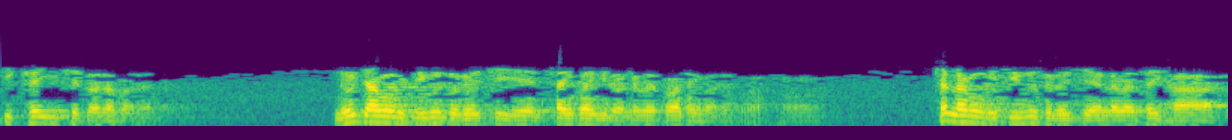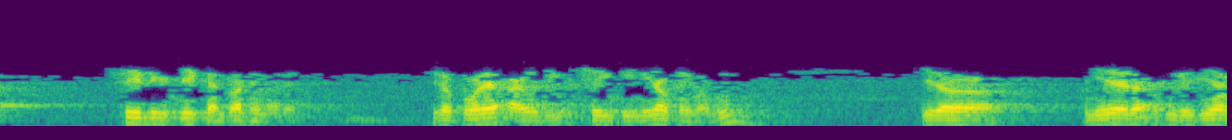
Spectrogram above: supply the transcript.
ကြည့်ခဲကြီးဖြစ်သွားတာပါလားနှိုးကြမှုမရှိဘူးဆိုလို့ရှိရင်ဆိုင်ခိုင်းပြီးတော့လည်းပဲသွားနိုင်ပါတယ်ကွာချက်လက်မှုမရှိဘူးဆိုလို့ရှိရင်လည်းပဲစိတ်ဟာဆေးလေးစိတ်ခံသွားနိုင်ပါတယ်ဒီတော့ပေါ်တဲ့အာရုံဒီအချိန်ကြီးမရောက်နိုင်ပါဘူးဒီတော့အမြဲတမ်းအခုလေးပြန်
